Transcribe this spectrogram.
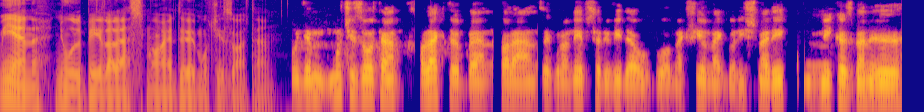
Milyen Nyúl Béla lesz majd Mucsi Zoltán? Ugye Mucsi Zoltán a legtöbben talán ezekből a népszerű videókból, meg filmekből ismerik, miközben ő,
